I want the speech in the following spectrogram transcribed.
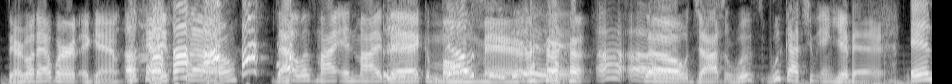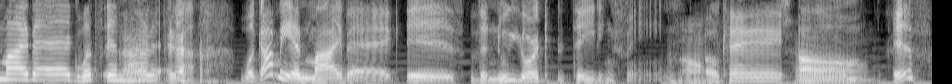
there go that word again. Okay, so that was my in my bag moment. she didn't. Uh-uh. So, Josh, what, what got you in your bag? In my bag, what's in my Uh. bag? What got me in my bag is the New York dating scene. Oh, okay, child. um, it's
